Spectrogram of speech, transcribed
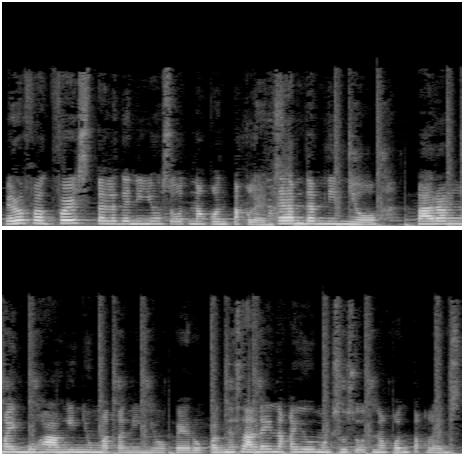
Pero pag first talaga ninyo suot ng contact lens, karamdam ninyo parang may buhangin yung mata ninyo. Pero pag nasanay na kayo magsusuot ng contact lens,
